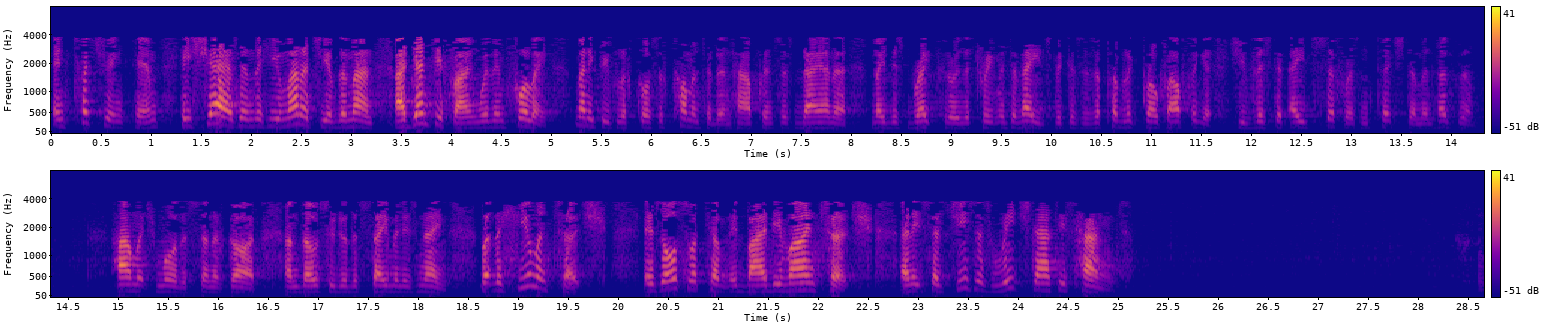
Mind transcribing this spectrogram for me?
In touching him, he shares in the humanity of the man, identifying with him fully. Many people, of course, have commented on how Princess Diana made this breakthrough in the treatment of AIDS because, as a public profile figure, she visited AIDS sufferers and touched them and hugged them. How much more the Son of God and those who do the same in his name. But the human touch is also accompanied by a divine touch. And it says Jesus reached out his hand and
